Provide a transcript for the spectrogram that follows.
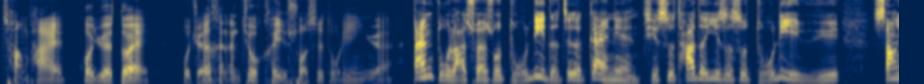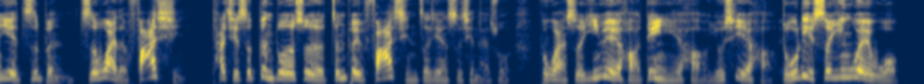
厂牌或乐队，我觉得可能就可以说是独立音乐。单独拿出来说，独立的这个概念，其实它的意思是独立于商业资本之外的发行。它其实更多的是针对发行这件事情来说，不管是音乐也好，电影也好，游戏也好，独立是因为我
